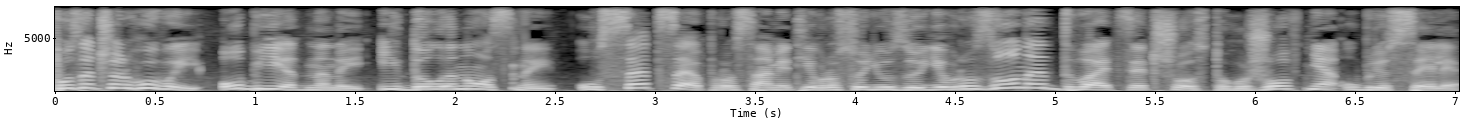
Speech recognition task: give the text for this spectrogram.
Позачерговий, об'єднаний і доленосний. Усе це про саміт Євросоюзу і Єврозони 26 жовтня у Брюсселі.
